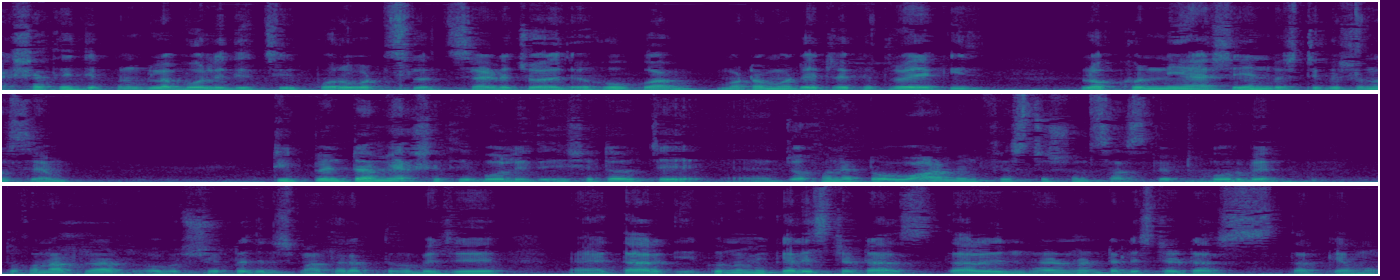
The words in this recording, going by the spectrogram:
একসাথে ট্রিটমেন্টগুলো বলে দিচ্ছি। পরবর্তী স্লাইডে চলে যায় হুকওয়াম মোটামুটি এটার ক্ষেত্রে একই লক্ষণ নিয়ে আসে ইনভেস্টিগেশনও সেম ট্রিটমেন্টটা আমি একসাথে বলে দিই। সেটা হচ্ছে যখন একটা ওয়ার্ম ইনফেস্টেশন সাসপেক্ট করবেন, তখন আপনার অবশ্যই একটা জিনিস মাথায় রাখতে হবে যে তার ইকোনমিক্যাল স্ট্যাটাস তার এনভায়রনমেন্টাল স্ট্যাটাস তার কেমন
